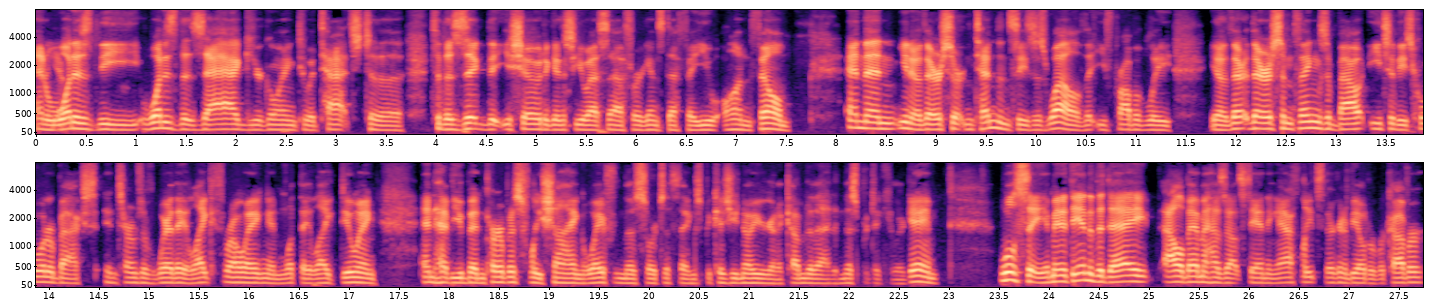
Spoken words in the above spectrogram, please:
and yep. what is the what is the zag you're going to attach to the to the zig that you showed against USF or against FAU on film? And then you know there are certain tendencies as well that you've probably you know there there are some things about each of these quarterbacks in terms of where they like throwing and what they like doing. And have you been purposefully shying away from those sorts of things because you know you're going to come to that in this particular game we'll see. I mean, at the end of the day, Alabama has outstanding athletes. They're going to be able to recover.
